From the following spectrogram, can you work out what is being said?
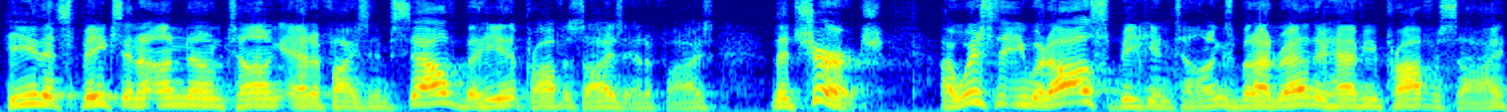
He that speaks in an unknown tongue edifies himself, but he that prophesies edifies the church. I wish that you would all speak in tongues, but I'd rather have you prophesy.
